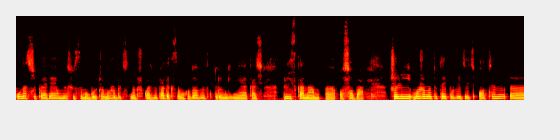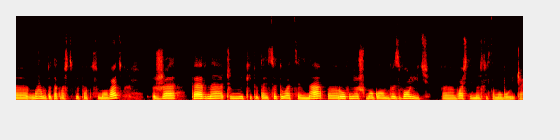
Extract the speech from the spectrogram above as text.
u nas się pojawiają myśli samobójcze. Może być na przykład wypadek samochodowy, w którym ginie jakaś bliska nam osoba. Czyli możemy tutaj powiedzieć o tym, możemy to tak właściwie podsumować, że pewne czynniki tutaj sytuacyjne e, również mogą wyzwolić e, właśnie myśli samobójcze.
